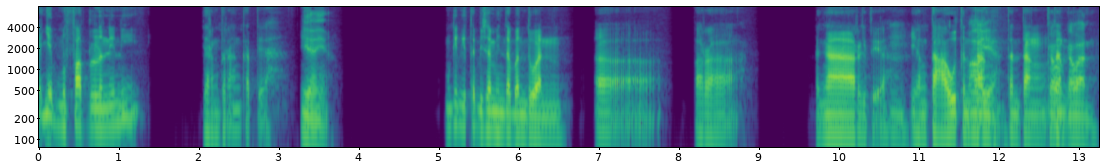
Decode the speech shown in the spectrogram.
Kayaknya Ibnu Fadlan ini jarang terangkat ya. Iya iya mungkin kita bisa minta bantuan uh, para dengar gitu ya, hmm. yang tahu tentang oh, iya. tentang kawan-kawan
